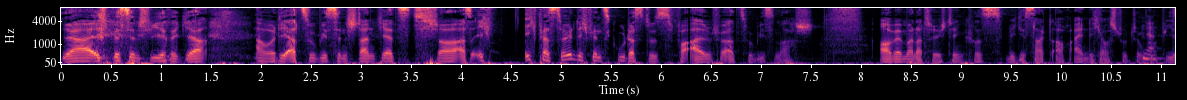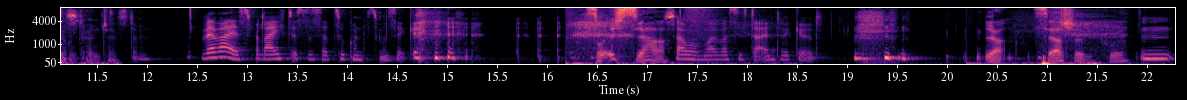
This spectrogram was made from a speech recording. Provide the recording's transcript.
ja, ist ein bisschen schwierig, ja. Aber die Azubis sind Stand jetzt schon, also ich, ich persönlich finde es gut, dass du es vor allem für Azubis machst. Aber wenn man natürlich den Kurs, wie gesagt, auch eigentlich aus Studium ja, probieren stimmt, könnte. Stimmt. Wer weiß, vielleicht ist es ja Zukunftsmusik. so ist's ja. Schauen wir mal, was sich da entwickelt. Ja, sehr schön, cool. Mm,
